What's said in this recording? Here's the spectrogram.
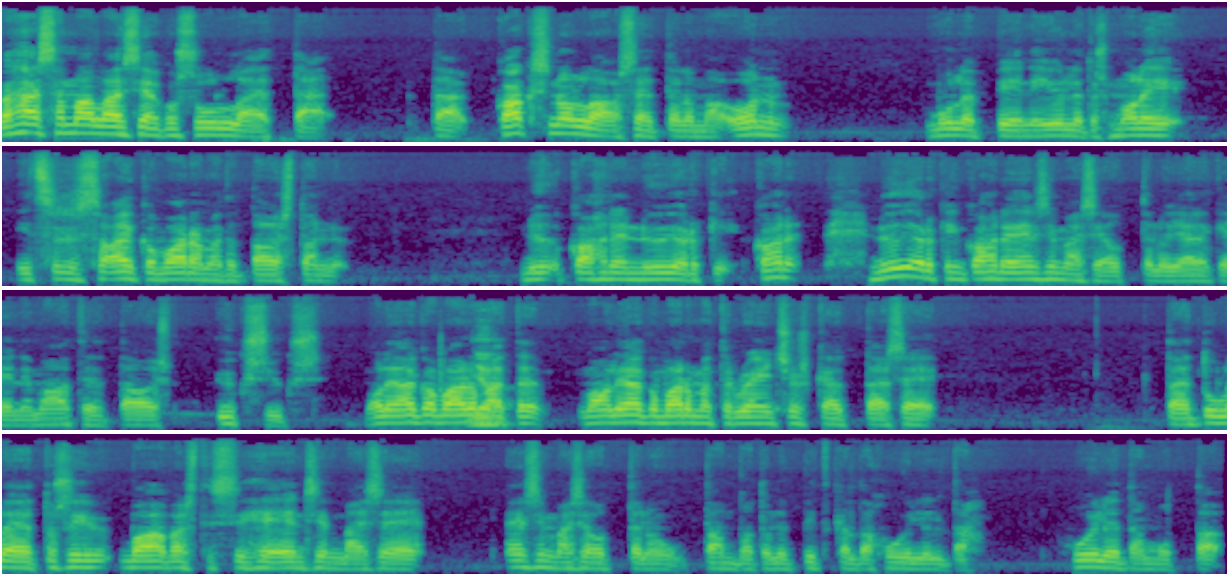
vähän samanlaisia kuin sulla, että, että 2-0 asetelma on mulle pieni yllätys. Mä olin itse asiassa aika varma, että taas ton kahden New Yorkin, kahden, New Yorkin kahden ensimmäisen ottelun jälkeen, niin mä ajattelin, että tämä olisi 1-1. Mä olin aika varma, että, mä olin aika varma, että Rangers käyttää se, tai tulee tosi vahvasti siihen ensimmäiseen, ensimmäisen ottelun. Tampa tuli pitkältä huililta, huililta mutta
